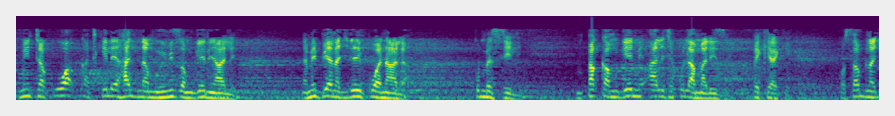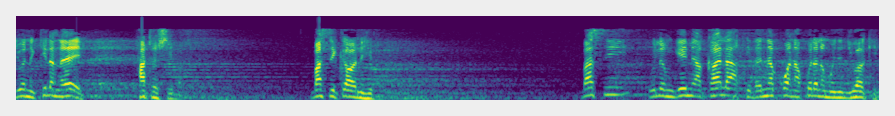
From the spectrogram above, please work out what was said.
mimi nitakuwa katika ile hali namuhimiza mgeni ale. Na mimi pia najidai kuwa nala. Kumbe sili. Mpaka mgeni ale chakula amalize peke yake. Kwa sababu najua ni kila na yeye hatoshiba basi ikawa ni hivyo basi yule mgeni akala akidhania kuwa anakula na mwenyeji wake.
